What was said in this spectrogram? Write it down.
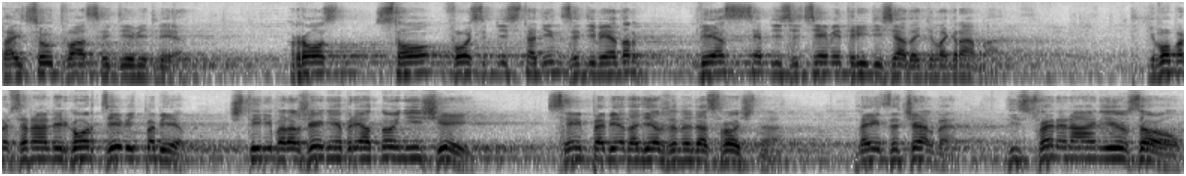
Бойцу 29 лет. Рост 181 сантиметр, вес 77,3 килограмма. Его профессиональный рекорд 9 побед, 4 поражения при одной ничьей. 7 побед одержаны досрочно. Ladies and gentlemen, he's 29 years old.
